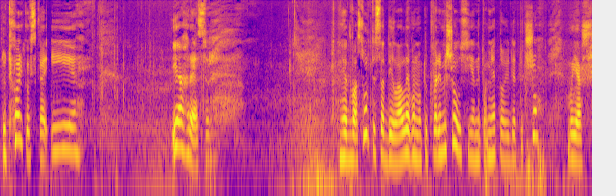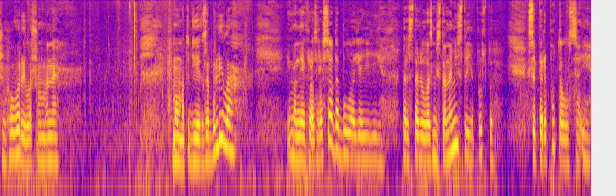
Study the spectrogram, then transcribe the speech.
Тут Харківська і, і агресор. Я два сорти садила, але воно тут перемішалося, я не пам'ятаю, де тут що. Бо я ж говорила, що в мене мама тоді як заболіла, і в мене якраз розсада була, я її переставляла з міста на місто, я просто все перепуталося і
